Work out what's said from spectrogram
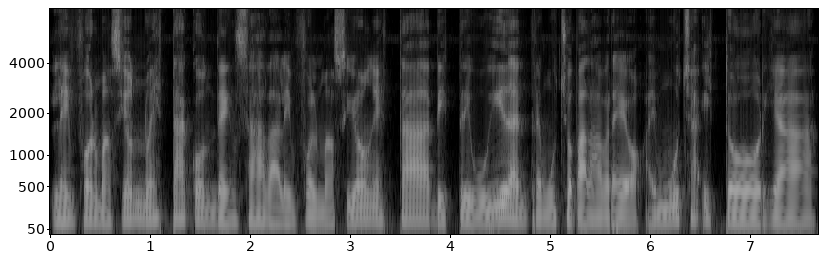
la información no está condensada, la información está distribuida entre mucho palabreo, hay mucha historia,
